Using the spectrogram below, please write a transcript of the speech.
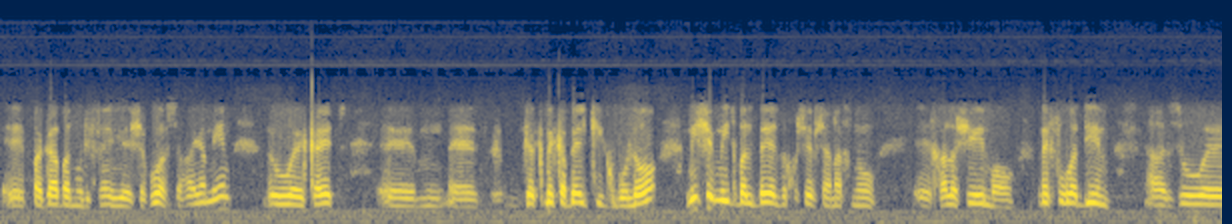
שפגע בנו לפני אה, שבוע, עשרה ימים, והוא אה, כעת אה, אה, מקבל כגמולו. מי שמתבלבל וחושב שאנחנו אה, חלשים או מפורדים, אז הוא אה,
